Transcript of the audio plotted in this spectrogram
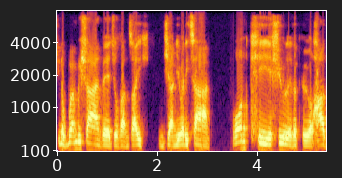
you know, when we signed Virgil van Dijk in January time, one key issue Liverpool had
